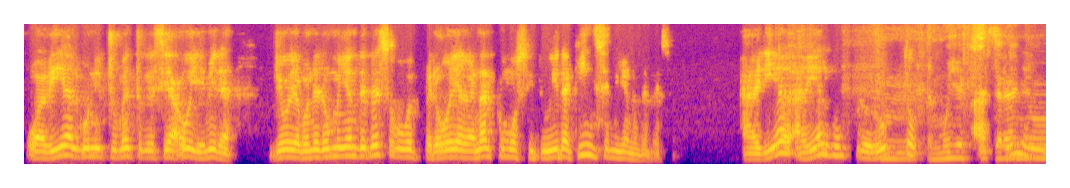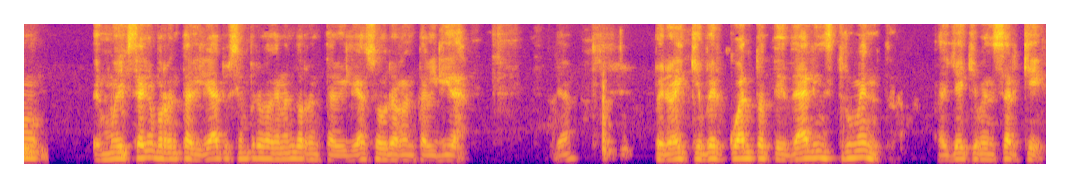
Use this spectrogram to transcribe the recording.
o había algún instrumento que decía, oye, mira, yo voy a poner un millón de pesos, pero voy a ganar como si tuviera 15 millones de pesos. ¿Habría, ¿Había algún producto? Mm, es muy extraño, es muy extraño por rentabilidad, tú siempre vas ganando rentabilidad sobre rentabilidad. ¿ya? Pero hay que ver cuánto te da el instrumento. Allí hay que pensar que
